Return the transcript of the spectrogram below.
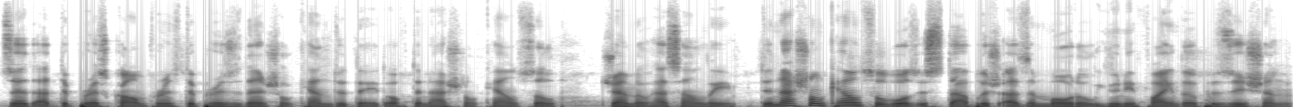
said at the press conference the presidential candidate of the National Council, Jamil Hasanli. The National Council was established as a model unifying the opposition,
